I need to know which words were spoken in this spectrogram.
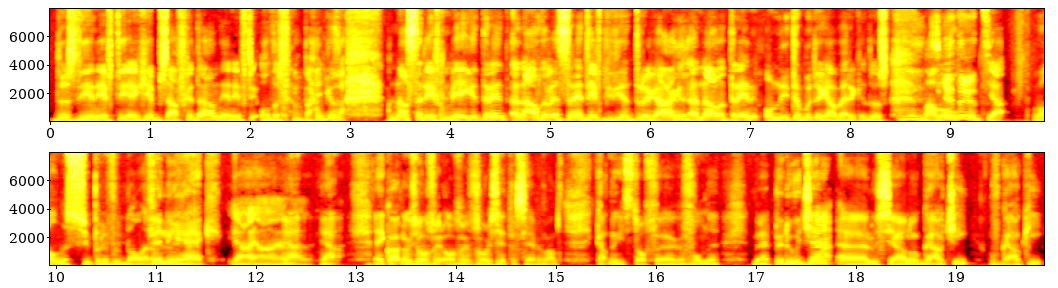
Dus die heeft die gips afgedaan. Die heeft hij onder de bank gezet. Nasser heeft meegetraind. En na de wedstrijd heeft hij die terug aange... En na de training om niet te moeten gaan werken. Dus, maar wel, ja, wel een super voetballer. Vindingrijk. Ja, ja, ja. Ja, ja. Ik wou het nog eens over, over voorzitters hebben, want ik had nog iets tof eh, gevonden. Bij Perugia, eh, Luciano Gauci, of Gauci,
